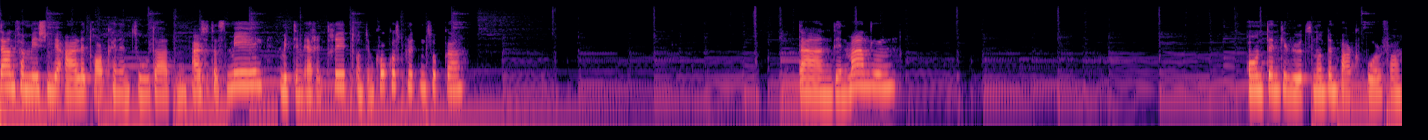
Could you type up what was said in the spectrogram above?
Dann vermischen wir alle trockenen Zutaten, also das Mehl mit dem Erythrit und dem Kokosblütenzucker. Dann den Mandeln und den Gewürzen und dem Backpulver.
